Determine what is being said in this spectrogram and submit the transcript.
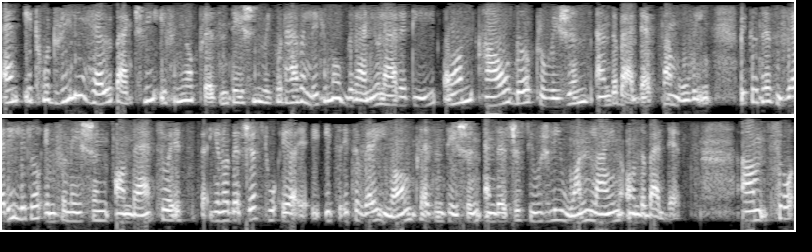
And it would really help actually if in your presentation we could have a little more granularity on how the provisions and the bad debts are moving because there's very little information on that. So it's, you know, there's just, uh, it's, it's a very long presentation and there's just usually one line on the bad debts. Um, so,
